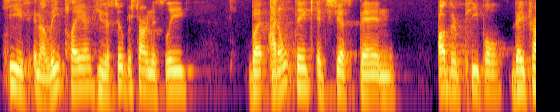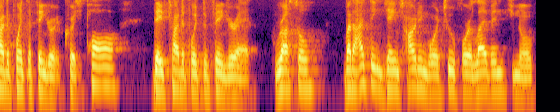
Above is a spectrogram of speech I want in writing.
he's an elite player. He's a superstar in this league. But I don't think it's just been other people. They've tried to point the finger at Chris Paul. They've tried to point the finger at Russell. But I think James Harden going two for 11, you know,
